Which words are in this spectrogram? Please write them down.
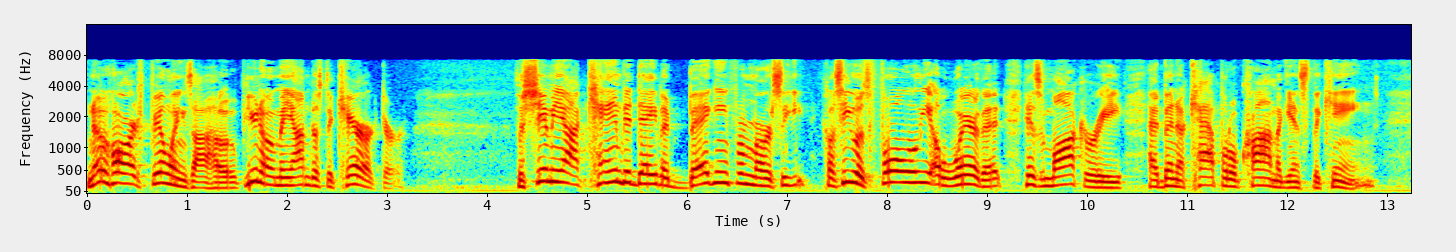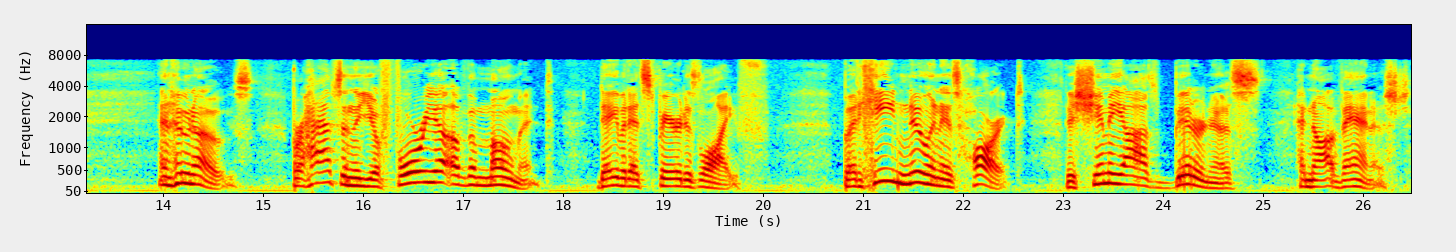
no hard feelings, I hope. You know me, I'm just a character. So Shimei came to David begging for mercy because he was fully aware that his mockery had been a capital crime against the king. And who knows? Perhaps in the euphoria of the moment, David had spared his life. But he knew in his heart that Shimei's bitterness had not vanished.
